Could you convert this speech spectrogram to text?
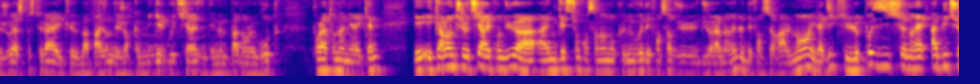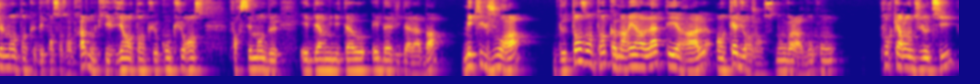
jouait à ce poste-là et que, bah, par exemple, des joueurs comme Miguel Gutiérrez n'étaient même pas dans le groupe pour la tournée américaine. Et, Carlo Ancelotti a répondu à, une question concernant donc le nouveau défenseur du, Real Madrid, le défenseur allemand. Il a dit qu'il le positionnerait habituellement en tant que défenseur central, donc il vient en tant que concurrence forcément de Eder Militao et David Alaba, mais qu'il jouera de temps en temps comme arrière latéral en cas d'urgence. Donc voilà, donc pour Carlo Ancelotti,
